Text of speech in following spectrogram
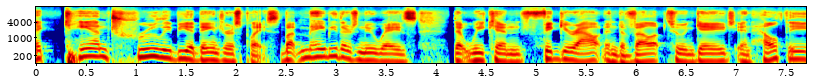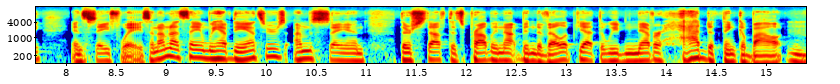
it can truly be a dangerous place. But maybe there's new ways that we can figure out and develop to engage in healthy and safe ways. And I'm not saying we have the answers. I'm just saying there's stuff that's probably not been developed yet that we've never had to think about mm.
